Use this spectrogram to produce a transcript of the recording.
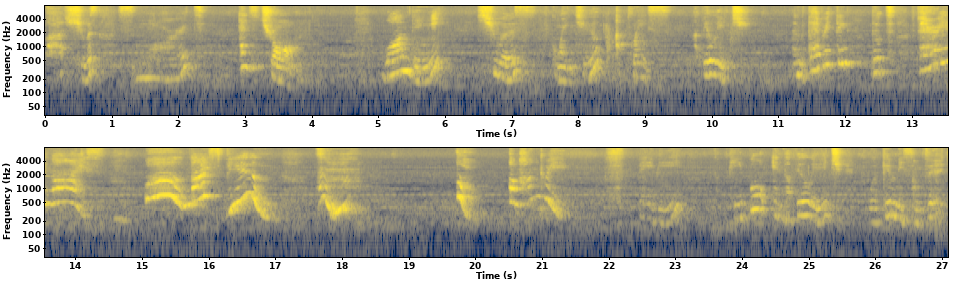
but she was smart and strong. One day, she was going to a place, a village, and everything looked very nice. Wow, nice view. Mm. Oh, I'm hungry. Maybe people in the village will give me some food.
